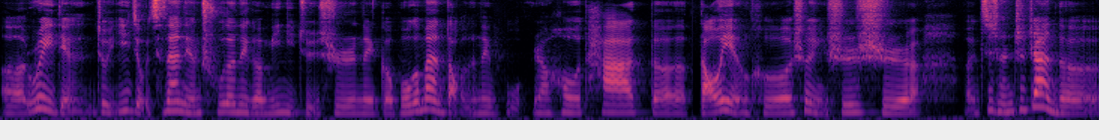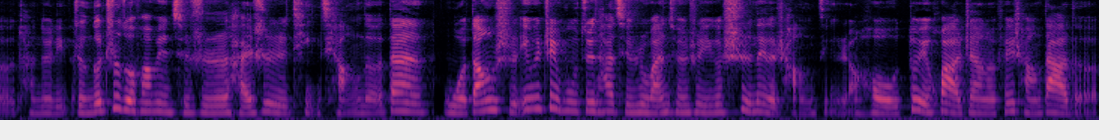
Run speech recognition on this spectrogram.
呃，瑞典就一九七三年出的那个迷你剧，是那个伯格曼导的那部，然后他的导演和摄影师是呃《继承之战》的团队里的，整个制作方面其实还是挺强的。但我当时因为这部剧它其实完全是一个室内的场景，然后对话占了非常大的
